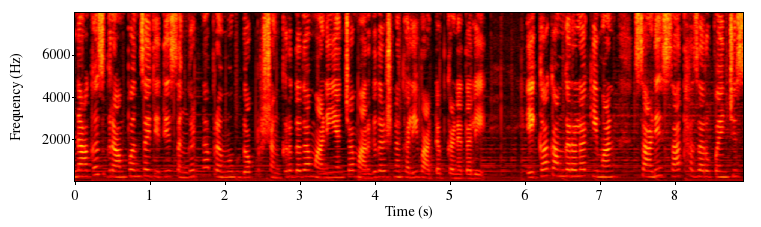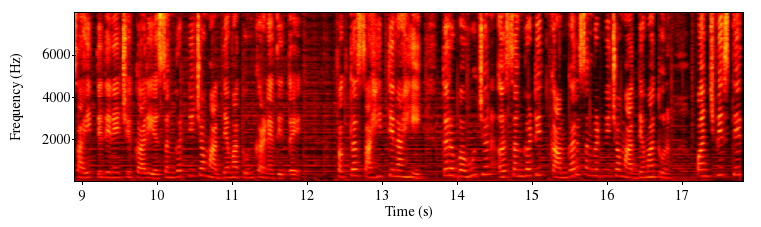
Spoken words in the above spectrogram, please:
नागस ग्रामपंचायत येथे संघटना प्रमुख डॉक्टर शंकरदादा माने यांच्या मार्गदर्शनाखाली वाटप करण्यात आले. एका कामगाराला किमान साडेसात हजार रुपयांचे साहित्य देण्याचे कार्य संघटनेच्या माध्यमातून करण्यात येत आहे फक्त साहित्य नाही तर बहुजन असंघटित कामगार संघटनेच्या माध्यमातून पंचवीस ते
